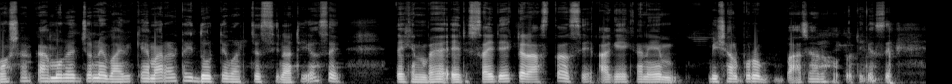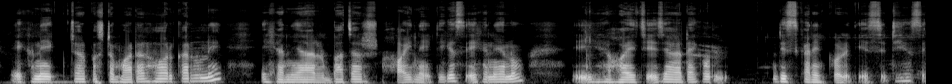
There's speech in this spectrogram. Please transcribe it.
মশার কামড়ের জন্য আমি ক্যামেরাটাই ধরতে পারতেছি না, ঠিক আছে? দেখেন ভাই এর সাইডে একটা রাস্তা আছে, আগে এখানে বিশাল বড় বাজার হতো, ঠিক আছে? এখানে চার পাঁচটা মার্ডার হওয়ার কারণে এখানে আর বাজার হয় নাই, ঠিক আছে? এখানে যেন এই হয়েছে, এই জায়গাটা এখন ডিসকানেক্ট করে দিয়েছে, ঠিক আছে?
